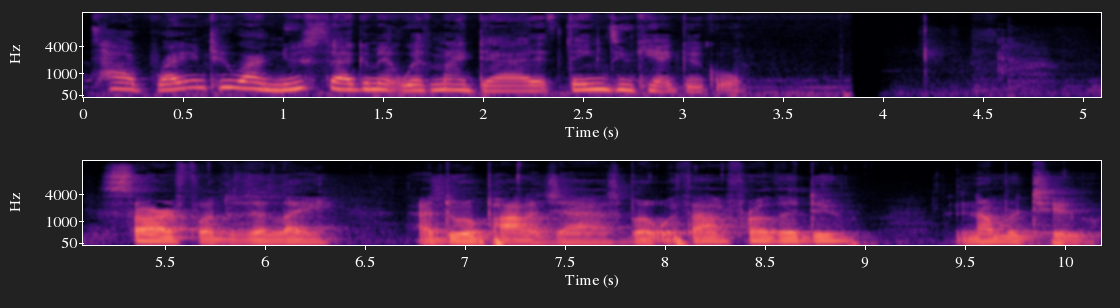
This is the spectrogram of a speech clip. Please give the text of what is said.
Let's hop right into our new segment with my dad things you can't Google. Sorry for the delay. I do apologize, but without further ado, number two.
